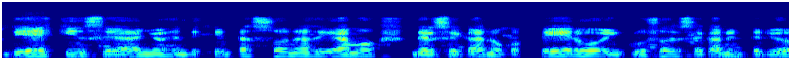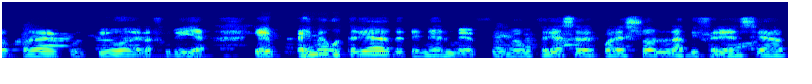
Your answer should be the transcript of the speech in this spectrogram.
10, 15 años, en distintas zonas, digamos, del secano costero, incluso del secano interior para el cultivo de la frutilla. Eh, ahí me gustaría detenerme, me gustaría saber cuáles son las diferencias,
